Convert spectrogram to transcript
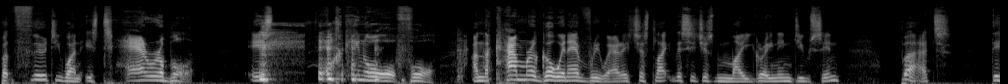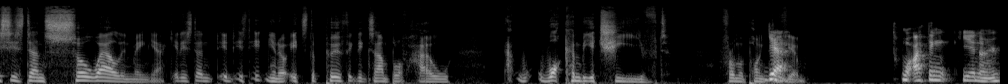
But 31 is terrible. It's fucking awful, and the camera going everywhere. It's just like this is just migraine inducing. But this is done so well in Maniac. It is done. It, it, it you know, it's the perfect example of how what can be achieved from a point Yeah. of view. well, I think, you know,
